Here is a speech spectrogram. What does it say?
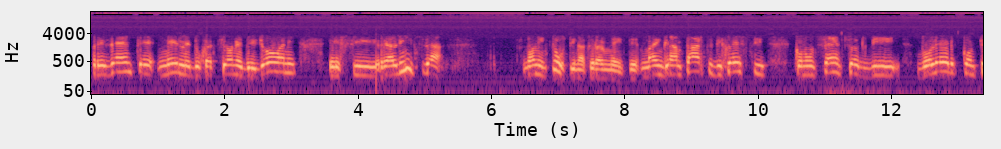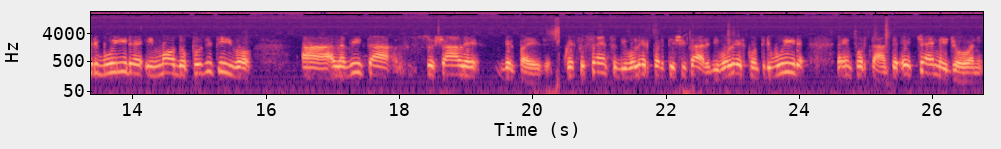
presente nell'educazione dei giovani e si realizza non in tutti naturalmente, ma in gran parte di questi con un senso di voler contribuire in modo positivo alla vita sociale del paese. Questo senso di voler partecipare, di voler contribuire è importante e c'è nei giovani.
